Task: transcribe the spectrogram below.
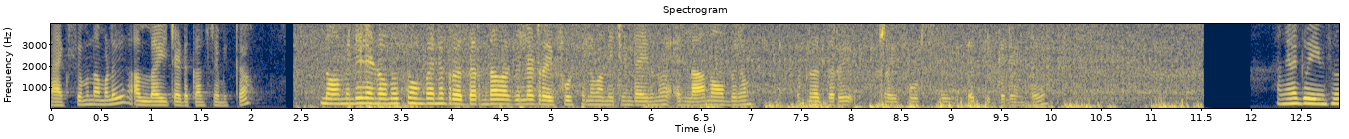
മാക്സിമം നമ്മൾ അല്ലായിട്ട് എടുക്കാൻ ശ്രമിക്കുക. നോമ്പിന്റെ രണ്ട് മൂന്ന് ദിവസം മുമ്പ് തന്നെ ബ്രദറിന്റെ വകയിലെ ഡ്രൈ ഫ്രൂട്ട്സ് എല്ലാം വന്നിട്ടുണ്ടായിരുന്നു. എല്ലാ നോമ്പിനും ബ്രദർ ഡ്രൈ ഫ്രൂട്ട്സ് എത്തിക്കലുണ്ട്. അങ്ങനെ ഗ്രീൻസ്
